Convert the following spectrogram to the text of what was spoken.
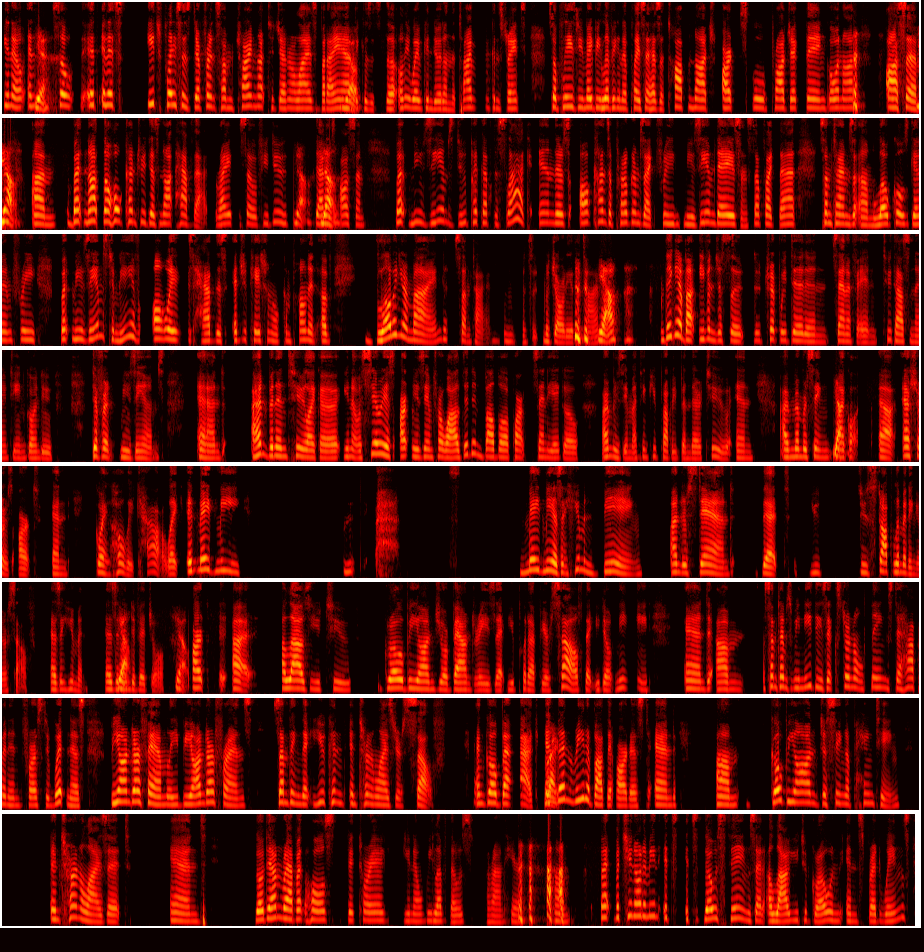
you know, and yeah. so it, and it's, each place is different. So I'm trying not to generalize, but I am because it's the only way we can do it on the time constraints. So please, you may be living in a place that has a top notch art school project thing going on. awesome. Yeah. Um, but not the whole country does not have that, right? So if you do, no, that no. is awesome. But museums do pick up the slack and there's all kinds of programs like free museum days and stuff like that. Sometimes, um, locals get in free, but museums to me have always had this educational component of blowing your mind sometimes, majority of the time. yeah. I'm thinking about even just the, the trip we did in Santa Fe in 2019, going to different museums. And I hadn't been into like a, you know, a serious art museum for a while. Did in Balboa Park, San Diego Art Museum. I think you've probably been there too. And I remember seeing yeah. Michael uh, Escher's art and going, holy cow. Like it made me, made me as a human being understand that you to stop limiting yourself as a human, as an yeah. individual. Yeah. Art, uh, allows you to grow beyond your boundaries that you put up yourself that you don't need. And, um, sometimes we need these external things to happen and for us to witness beyond our family, beyond our friends, something that you can internalize yourself and go back and right. then read about the artist and, um, go beyond just seeing a painting, internalize it and go down rabbit holes. Victoria, you know, we love those around here. um, but, but you know what I mean? It's, it's those things that allow you to grow and, and spread wings.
